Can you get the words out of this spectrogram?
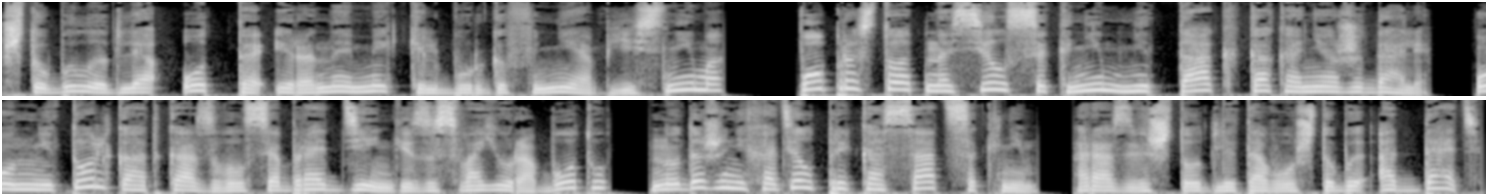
что было для Отто и Рене Меккельбургов необъяснимо, попросту относился к ним не так, как они ожидали. Он не только отказывался брать деньги за свою работу, но даже не хотел прикасаться к ним, разве что для того, чтобы отдать.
